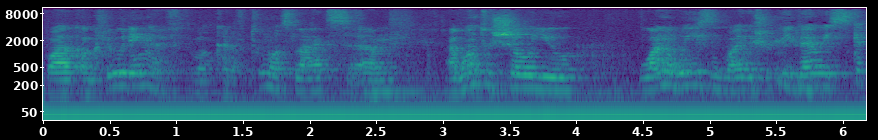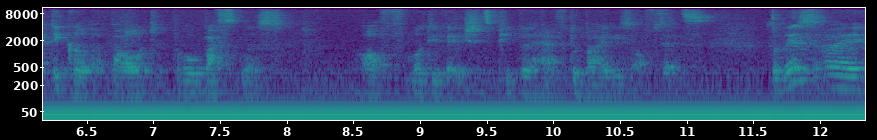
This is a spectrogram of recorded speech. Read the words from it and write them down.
while concluding, I have kind of two more slides, um, I want to show you one reason why we should be very skeptical about the robustness of motivations people have to buy these offsets. So this I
